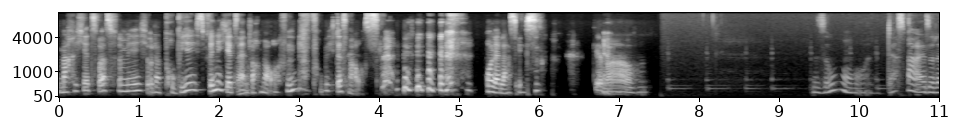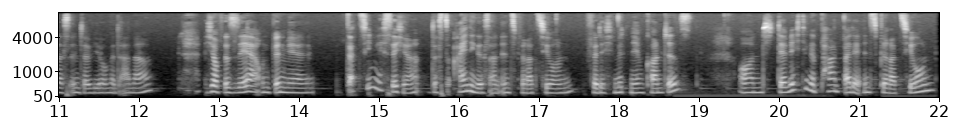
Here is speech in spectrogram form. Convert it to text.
mache ich jetzt was für mich oder probiere ich es? Bin ich jetzt einfach mal offen? Probiere ich das mal aus? oder lasse ich es? Genau. Ja. So, das war also das Interview mit Anna. Ich hoffe sehr und bin mir da ziemlich sicher, dass du einiges an Inspiration für dich mitnehmen konntest. Und der wichtige Part bei der Inspiration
